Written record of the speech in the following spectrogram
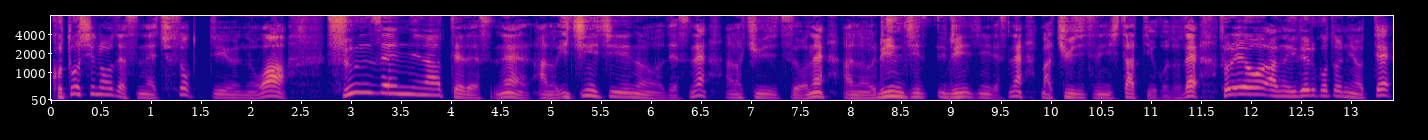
今年のですね、地族っていうのは、寸前になってですね、あの、一日のですね、あの、休日をね、あの、臨時、臨時にですね、まあ、休日にしたっていうことで、それを、あの、入れることによって、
